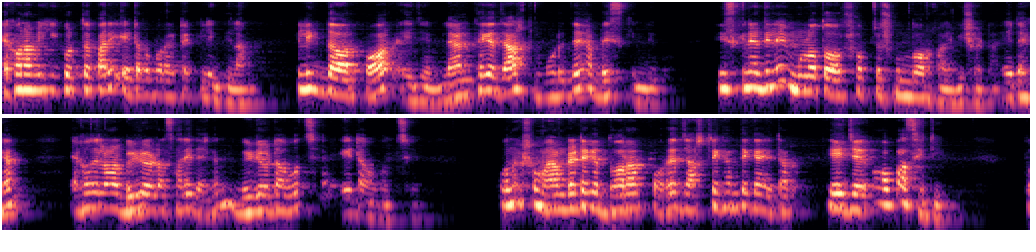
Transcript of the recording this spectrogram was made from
এখন আমি কি করতে পারি? এটার উপর একটা ক্লিক দিলাম। ক্লিক দেওয়ার পর এই যে ব্ল্যান্ড থেকে জাস্ট মুড়ে দিয়ে আমরা স্ক্রিন দিব। স্ক্রিনে দিলেই মূলত সবচেয়ে সুন্দর হয় বিষয়টা। এই দেখেন, এখন দিলে আমরা ভিডিওটা সারি দেখেন ভিডিওটা হচ্ছে, এটাও হচ্ছে। অনেক সময় আমরা এটাকে ধরার পরে জাস্ট এখান থেকে এটার এই যে অপাসিটি তো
